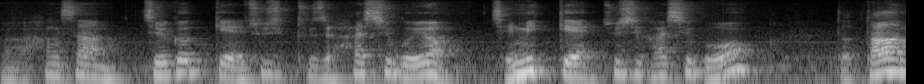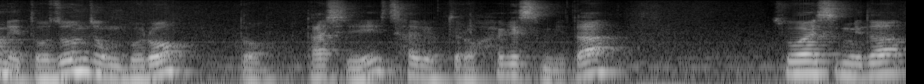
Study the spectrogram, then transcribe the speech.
어, 항상 즐겁게 주식 투자 하시고요. 재밌게 주식 하시고 또 다음에 더 좋은 정보로 또 다시 찾아뵙도록 하겠습니다. 수고하셨습니다.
